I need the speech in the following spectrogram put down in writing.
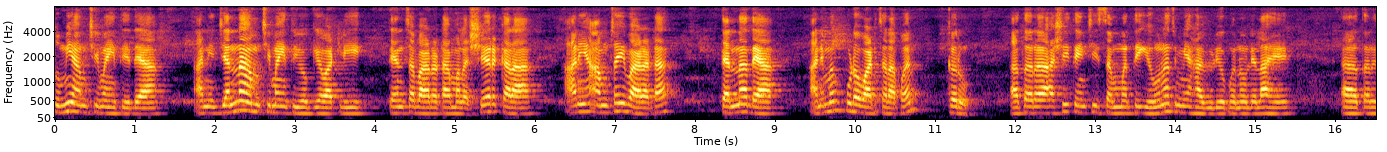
तुम्ही आमची माहिती द्या आणि ज्यांना आमची माहिती योग्य वाटली त्यांचा बायोडाटा आम्हाला शेअर करा आणि आमचाही बायोडाटा त्यांना द्या आणि मग पुढं वाटचाल आपण करू. तर अशी त्यांची संमती घेऊनच मी हा व्हिडिओ बनवलेला आहे. तर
